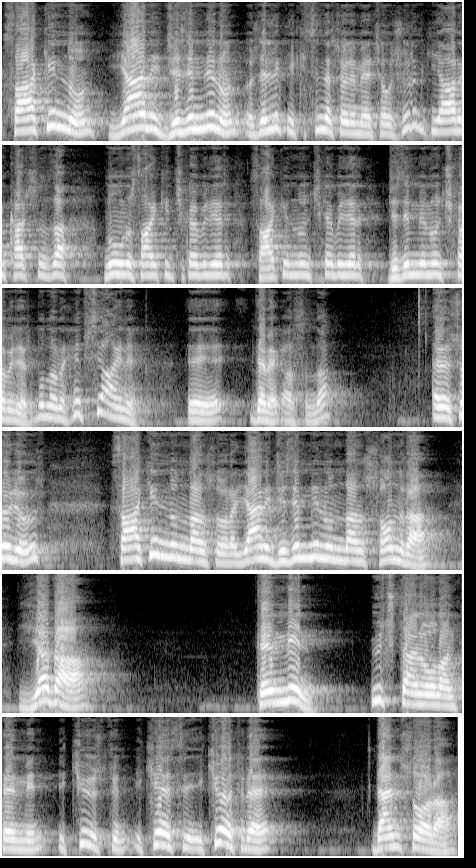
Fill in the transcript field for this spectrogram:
Sakin nun yani cezimli nun özellikle ikisini de söylemeye çalışıyorum ki yarın karşınıza nunu sakin çıkabilir, sakin nun çıkabilir, cezimli nun çıkabilir. Bunların hepsi aynı e, demek aslında. Evet söylüyoruz. Sakin nundan sonra yani cezimli nundan sonra ya da tenvin 3 tane olan tenvin 2 üstün 2 esi 2 ötreden sonra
